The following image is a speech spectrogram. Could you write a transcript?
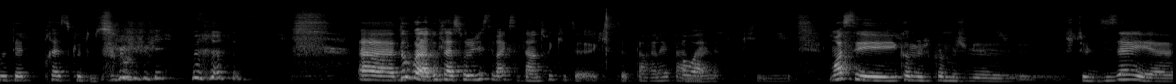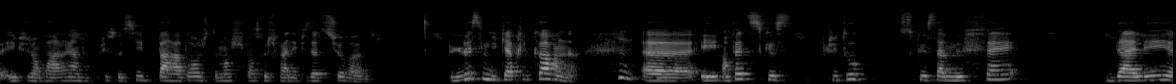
peut-être presque tous. Euh, donc voilà, donc l'astrologie, c'est vrai que c'était un truc qui te, qui te parlait pas mal. Qui... Moi, c'est comme, je, comme je, le, je te le disais, et, euh, et puis j'en parlerai un peu plus aussi par rapport justement, je pense que je ferai un épisode sur euh, le signe du Capricorne. et en fait, ce que, plutôt ce que ça me fait d'aller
